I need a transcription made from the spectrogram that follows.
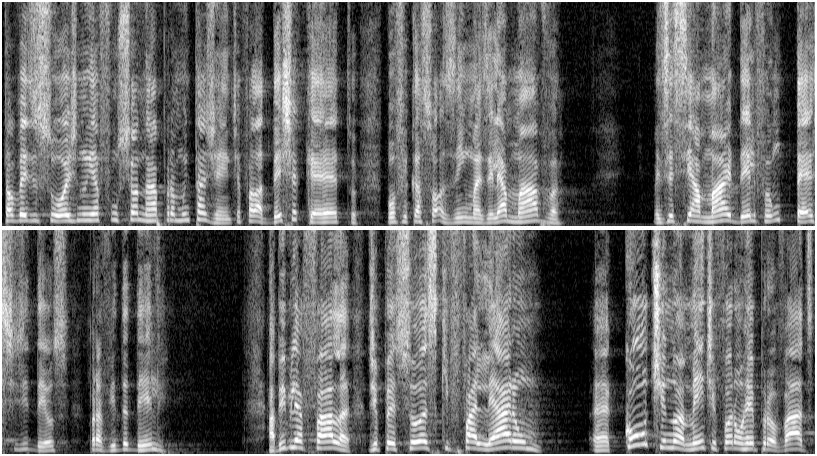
Talvez isso hoje não ia funcionar para muita gente. Ia falar, deixa quieto, vou ficar sozinho. Mas ele amava. Mas esse amar dele foi um teste de Deus para a vida dele. A Bíblia fala de pessoas que falharam é, continuamente foram reprovados.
